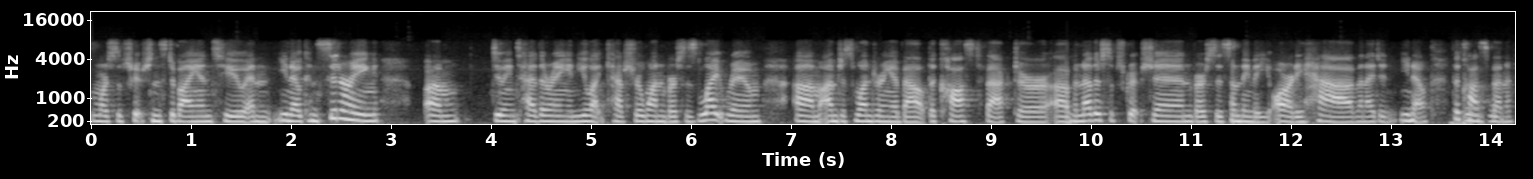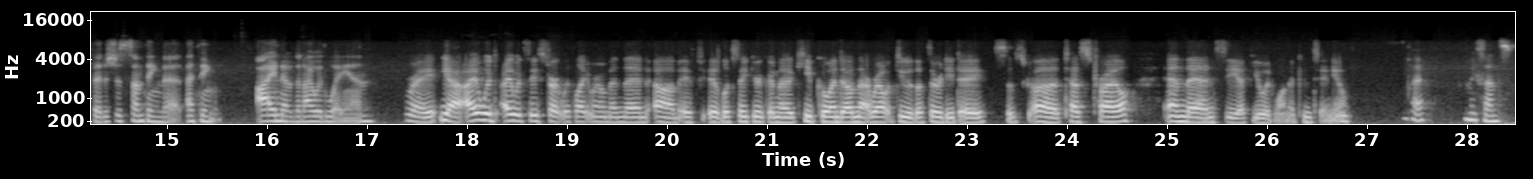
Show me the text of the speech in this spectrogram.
more subscriptions to buy into, and you know, considering um, doing tethering and you like Capture One versus Lightroom, um, I'm just wondering about the cost factor of another subscription versus something that you already have. And I didn't, you know, the cost benefit is just something that I think I know that I would weigh in. Right. Yeah, I would I would say start with Lightroom, and then um, if it looks like you're going to keep going down that route, do the 30 day subs- uh, test trial, and then see if you would want to continue. Okay, makes sense.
